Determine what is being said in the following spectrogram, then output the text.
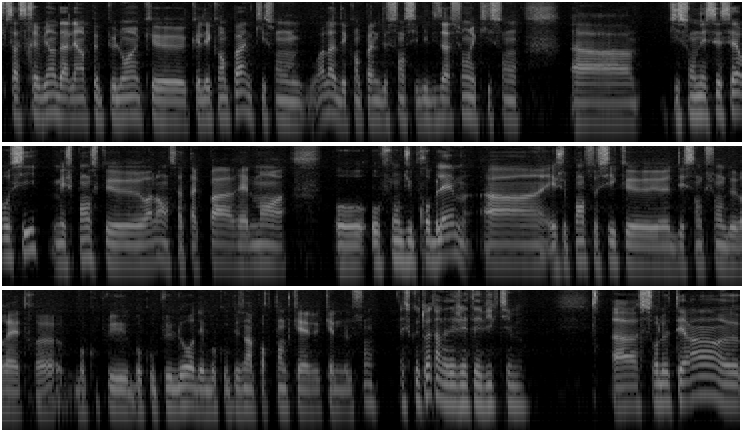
ça serait bien d'aller un peu plus loin que, que les campagnes, qui sont voilà, des campagnes de sensibilisation et qui sont, euh, qui sont nécessaires aussi. Mais je pense que voilà, on s'attaque pas réellement au, au fond du problème. Et je pense aussi que des sanctions devraient être euh, beaucoup plus, beaucoup plus lourdes et beaucoup plus importantes qu'elles qu'elles ne le sont. Est-ce que toi, tu en as déjà été victime? Euh, sur le terrain, euh,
